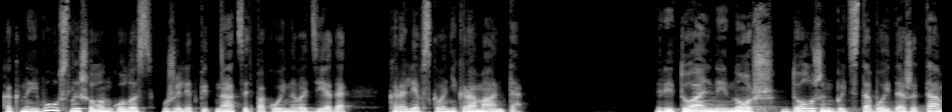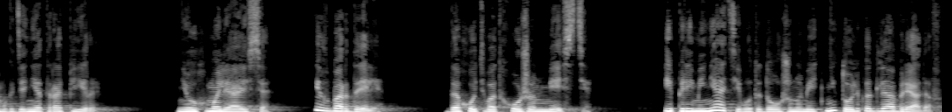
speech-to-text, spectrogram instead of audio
Как наяву услышал он голос уже лет пятнадцать покойного деда, королевского некроманта. Ритуальный нож должен быть с тобой даже там, где нет рапиры. Не ухмыляйся. И в борделе. Да хоть в отхожем месте. И применять его ты должен уметь не только для обрядов.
